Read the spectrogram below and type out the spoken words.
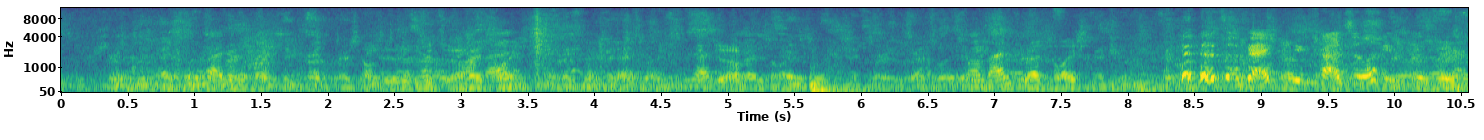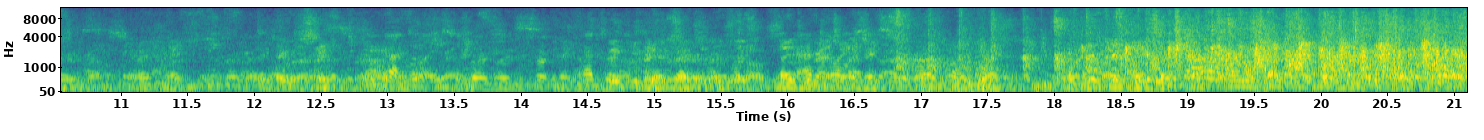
Well done. Congratulations. It's okay. Congratulations. Congratulations. Thank you. Congratulations.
